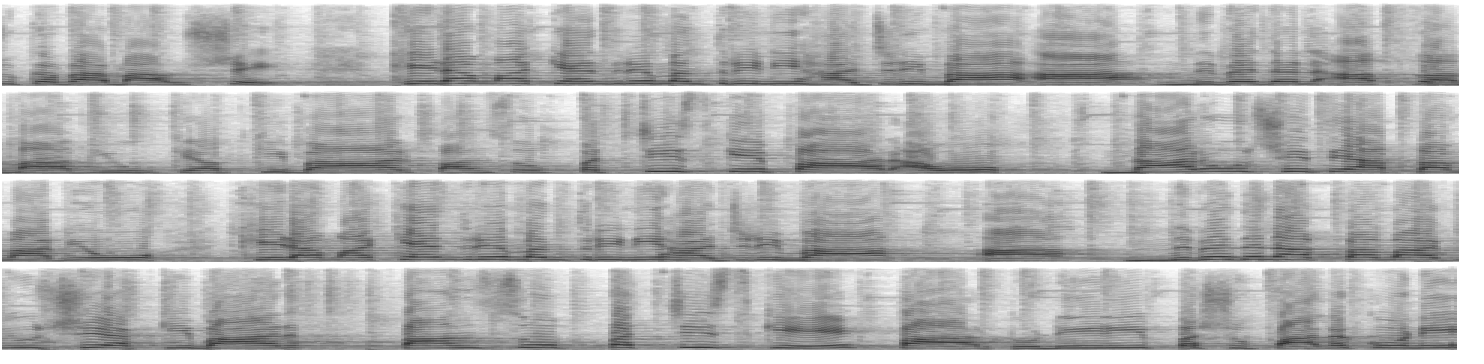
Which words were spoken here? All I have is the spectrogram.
ચૂકવવામાં આવશે. ખેડામાં કેન્દ્રીય મંત્રીની હાજરીમાં આ નિવેદન આપવામાં આવ્યું કે અબકી બાર પચીસ કે પાર આવો નારો છે તે આપવામાં આવ્યો. ખેડામાં કેન્દ્રીય મંત્રીની હાજરીમાં આ નિવેદન આપવામાં આવ્યું છે. અબકી બાર પાંચસો પચીસ કે પાર. તો ડેરી પશુપાલકોને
